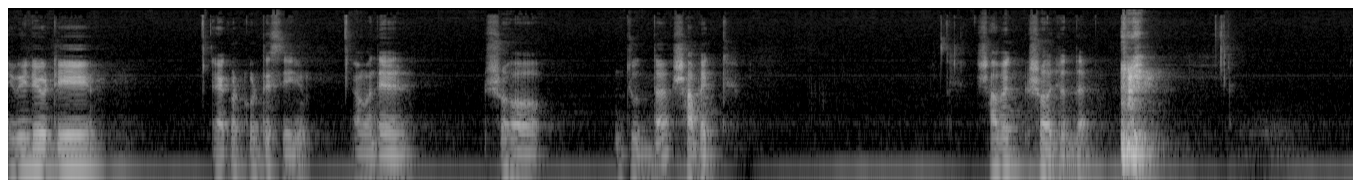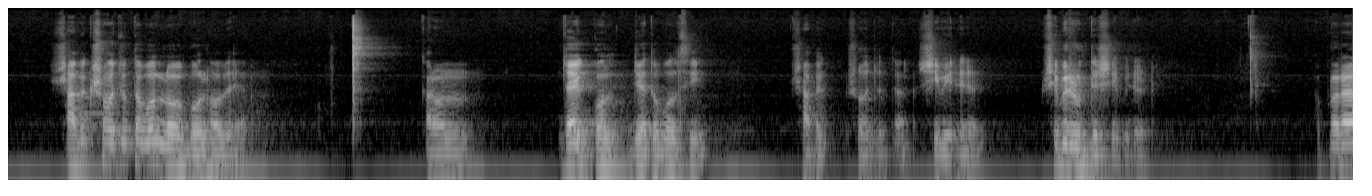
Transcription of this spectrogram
এই ভিডিওটি রেকর্ড করতেছি আমাদের সহযোদ্ধা সাবেক সাবেক সহযোদ্ধা। সাবেক সহযোদ্ধা বললেও ভুল হবে। কারণ, যাই বল, যেহেতু বলছি, সাবেক সহযোদ্ধা শিবিরের শিবিরের উদ্দেশ্যে ভিডিওটা আপনারা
